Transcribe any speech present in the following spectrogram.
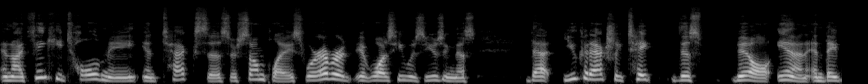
and I think he told me in Texas or someplace, wherever it was he was using this, that you could actually take this bill in and they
